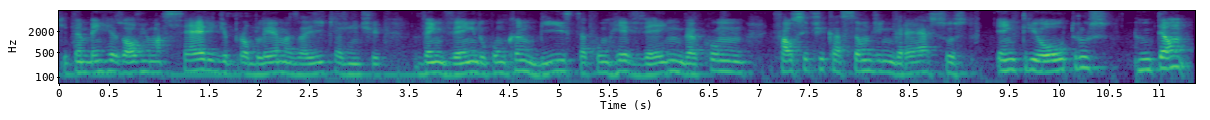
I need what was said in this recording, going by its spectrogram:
que também resolvem uma série de problemas aí que a gente vem vendo com cambista, com revenda, com falsificação de ingressos, entre outros. Então,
